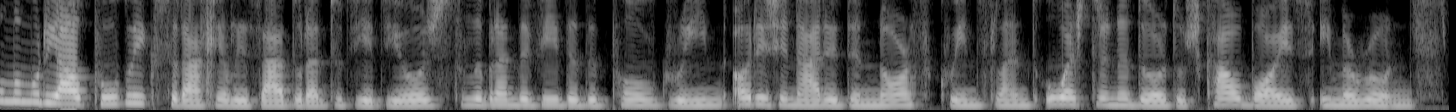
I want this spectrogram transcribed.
O memorial público será realizado durante o dia de hoje, celebrando a vida de Paul Green, originário de North Queensland, o ex-treinador dos Cowboys e Maroons.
